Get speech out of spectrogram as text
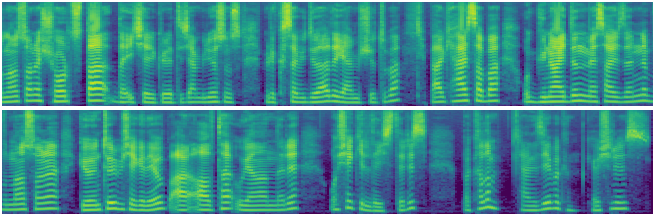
Bundan sonra Shorts'ta da içerik üreteceğim. Biliyorsunuz böyle kısa videolar da gelmiş YouTube'a. Belki her sabah o günaydın mesajlarını bundan sonra görüntülü bir şekilde yapıp alta uyananları o şekilde isteriz. Bakalım kendinize iyi bakın. Görüşürüz.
